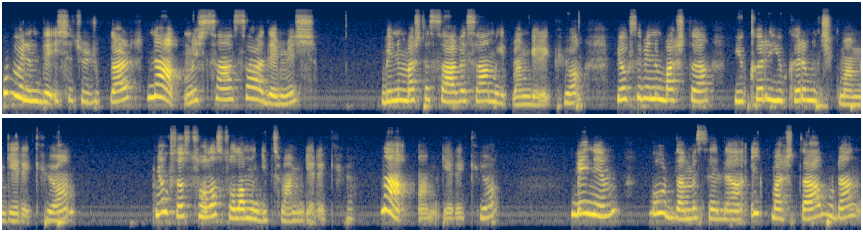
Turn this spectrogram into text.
bu bölümde işte çocuklar ne yapmış? Sağ sağ demiş. Benim başta sağ ve sağ mı gitmem gerekiyor? Yoksa benim başta yukarı yukarı mı çıkmam gerekiyor? Yoksa sola sola mı gitmem gerekiyor? Ne yapmam gerekiyor? Benim burada mesela ilk başta buradan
